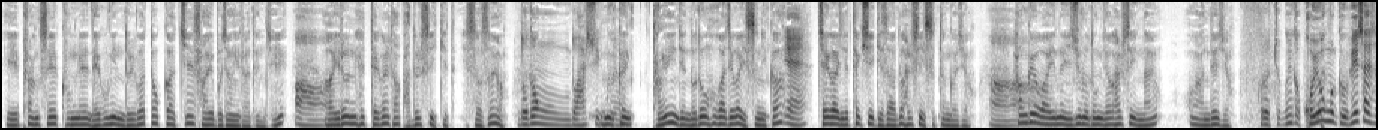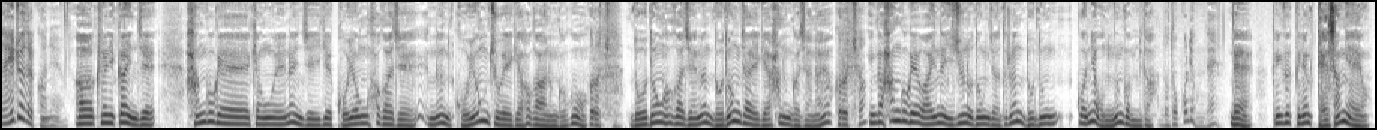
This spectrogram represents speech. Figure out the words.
이 프랑스의 국내 내국인들과 똑같이 사회보장이라든지 어, 아, 이런 혜택을 다 받을 수 있기, 있어서요. 노동도 할 수 있고요. 그 당연히 이제 노동 허가제가 있으니까 예. 제가 이제 택시 기사도 할 수 있었던 거죠. 어, 한국에 와 있는 이주 노동자가 할 수 있나요? 어, 안 되죠. 그렇죠. 그러니까 고용을 그 회사에서 해줘야 될 거 아니에요. 아, 그러니까 이제 한국의 경우에는 이제 이게 고용 허가제는 고용주에게 허가하는 거고 그렇죠. 노동 허가제는 노동자에게 하는 거잖아요. 그렇죠. 그러니까 한국에 와 있는 이주 노동자들은 노동권이 없는 겁니다. 노동권이 없네. 네. 그러니까 그냥 대상이에요.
